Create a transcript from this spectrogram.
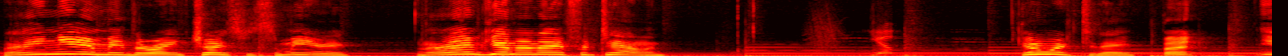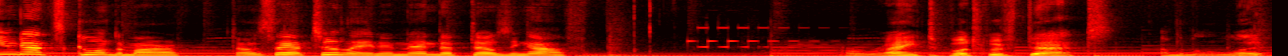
I knew I made the right choice with Sumire. I've got an eye for talent. Yep. Good work today, but you got school tomorrow. Don't stay up too late and end up dozing off. All right, but with that, I'm gonna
